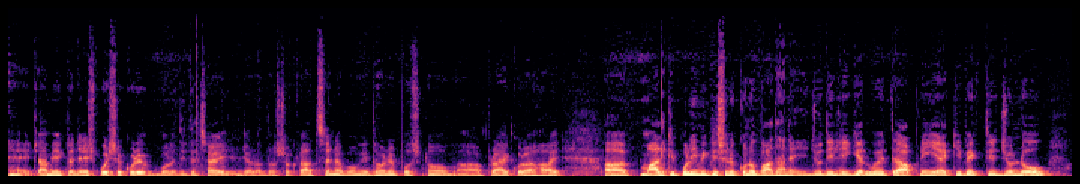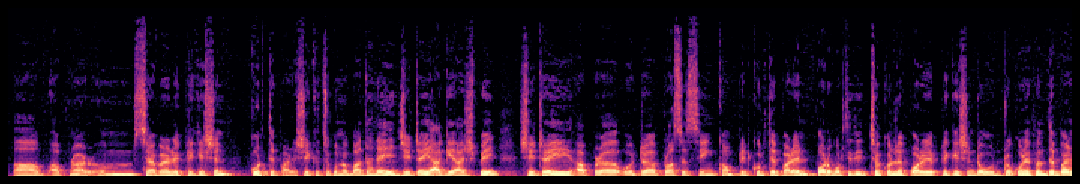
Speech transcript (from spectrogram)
হ্যাঁ এটা আমি একটা জিনিস পরিষ্কার করে বলে দিতে চাই যারা দর্শকরা আছেন এবং এই ধরনের প্রশ্ন প্রায় করা হয় মাল্টিপল ইমিগ্রেশনের কোনো বাধা নেই। যদি লিগেল ওয়েতে আপনি একই ব্যক্তির জন্য আপনার সেভারাল অ্যাপ্লিকেশন করতে পারে সেক্ষেত্রে কোনো বাধা নেই। যেটাই আগে আসবে সেটাই আপনারা ওটা প্রসেসিং কমপ্লিট করতে পারেন। পরবর্তীতে ইচ্ছা করলে পরের অ্যাপ্লিকেশনটা উইথড্র করে ফেলতে পারেন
